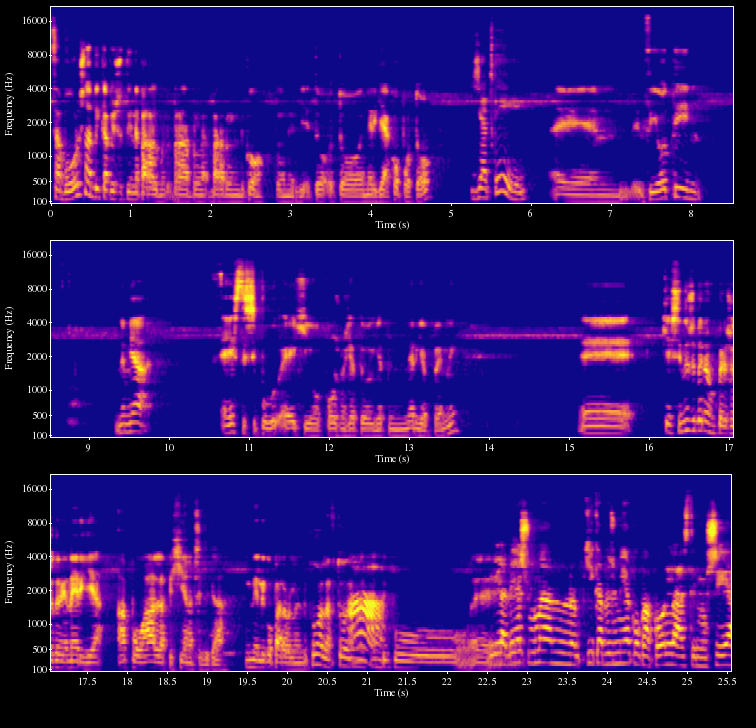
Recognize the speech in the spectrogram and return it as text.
θα μπορούσε να πει κάποιος ότι είναι παρα, παρα, παραπλανητικό το, ενεργε- το, το ενεργειακό ποτό, Γιατί; ε, διότι είναι μια αίσθηση που έχει ο κόσμος για, το, για την ενέργεια που παίρνει ε, και συνήθως δεν παίρνουν περισσότερη ενέργεια από άλλα π.χ. αναψυκτικά. Είναι λίγο παραπλανητικό, αλλά αυτό είναι Α. κάτι που... ε, Δηλαδή, ας πούμε, αν πιει κάποιος μια κοκακόλα, στην ουσία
